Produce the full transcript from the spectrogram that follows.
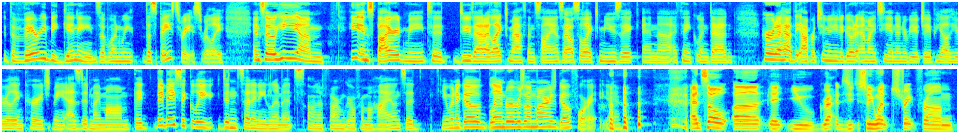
the very beginnings of when we, the space race really. And so he, um, he inspired me to do that. I liked math and science. I also liked music, and uh, I think when Dad heard I had the opportunity to go to MIT and interview at JPL, he really encouraged me, as did my mom. They they basically didn't set any limits on a farm girl from Ohio and said, "You want to go land rovers on Mars? Go for it." You know. And so, uh, you so you went straight from,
